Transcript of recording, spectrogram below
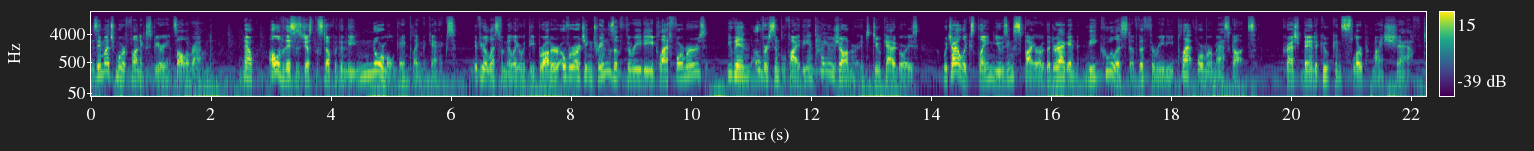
is a much more fun experience all around. Now, all of this is just the stuff within the normal gameplay mechanics. If you're less familiar with the broader, overarching trends of 3D platformers, you can oversimplify the entire genre into two categories, which I'll explain using Spyro the Dragon, the coolest of the 3D platformer mascots. Crash Bandicoot can slurp my shaft.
